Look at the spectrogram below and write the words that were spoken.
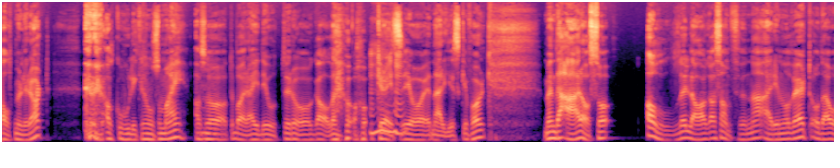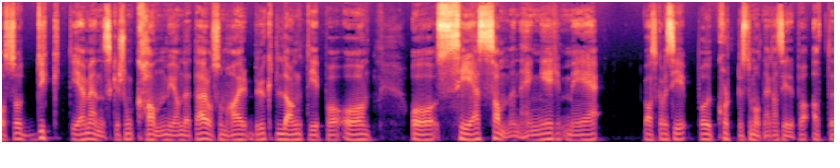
Alt mulig rart. Alkoholikere sånn som meg. Altså At det bare er idioter og gale og crazy og energiske folk. Men det er altså alle lag av samfunnet er involvert, og det er også dyktige mennesker som kan mye om dette her, og som har brukt lang tid på å, å se sammenhenger med hva skal vi si, på den korteste måten jeg kan si det på, at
